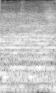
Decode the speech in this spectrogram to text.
Bye.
